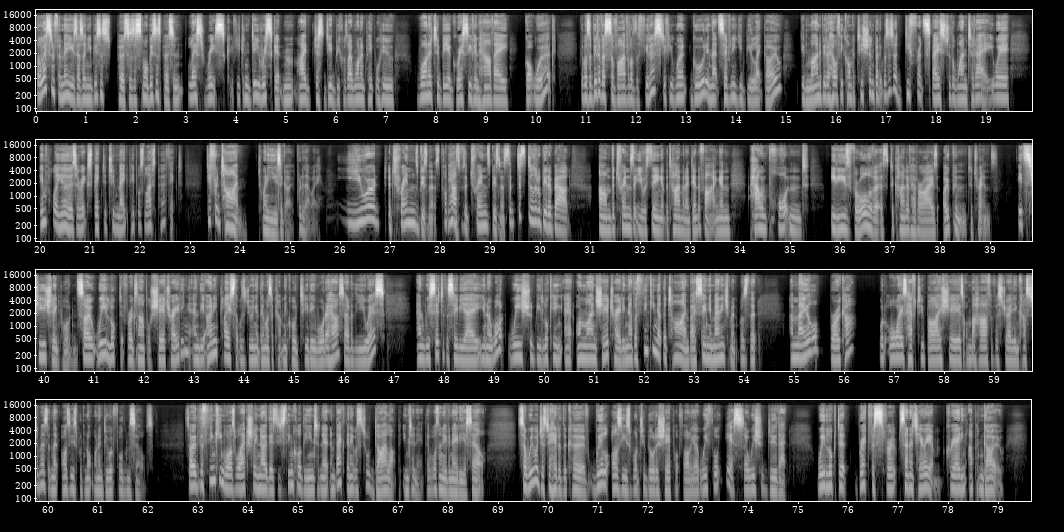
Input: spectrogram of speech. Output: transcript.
the lesson for me is as a new business person, as a small business person, less risk. If you can de risk it, and I just did because I wanted people who wanted to be aggressive in how they got work. There was a bit of a survival of the fittest. If you weren't good in that 70, you'd be let go. Didn't mind a bit of healthy competition, but it was just a different space to the one today where employers are expected to make people's lives perfect. Different time 20 years ago, put it that way. You were a trends business. Pop yeah. House was a trends business. So just a little bit about um, the trends that you were seeing at the time and identifying and how important it is for all of us to kind of have our eyes open to trends. It's hugely important. So we looked at, for example, share trading, and the only place that was doing it then was a company called TD Waterhouse out of the US. And we said to the CBA, you know what, we should be looking at online share trading. Now, the thinking at the time by senior management was that a male broker would always have to buy shares on behalf of Australian customers and that Aussies would not want to do it for themselves. So the thinking was, well, actually, no, there's this thing called the internet. And back then it was still dial up internet, there wasn't even ADSL. So we were just ahead of the curve. Will Aussies want to build a share portfolio? We thought, yes, so we should do that. We looked at breakfasts for sanitarium, creating up and go.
